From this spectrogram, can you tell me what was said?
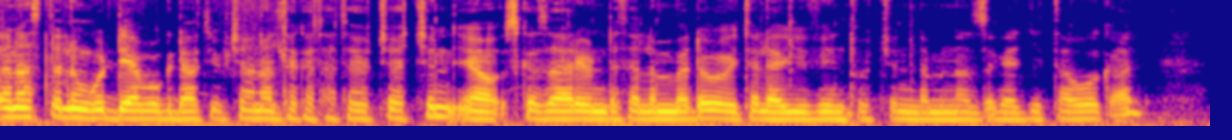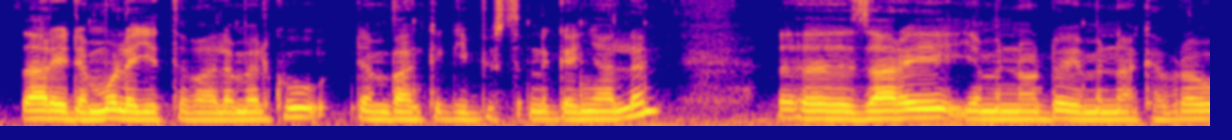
ጤና ይስጥልን ውድ የአቡጊዳ ዩቲዩብ ቻናል ተከታታዮቻችን፣ ያው እስከ ዛሬው እንደተለመደው የተለያዩ event ኦችን እንደምናዘጋጅ ይታወቃል። ዛሬ ደግሞ ለየት ባለ መልኩ ደም ባንክ ግቢ ውስጥ እንገኛለን። ዛሬ የምንወደው የምናከብረው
